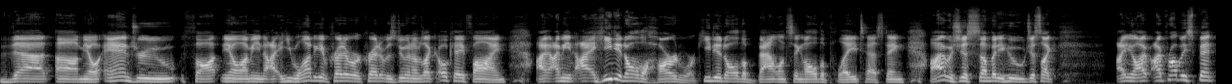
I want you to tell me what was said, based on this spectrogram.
that um, you know Andrew thought you know I mean I, he wanted to give credit where credit was due, and I was like, okay, fine. I, I mean I, he did all the hard work, he did all the balancing, all the play testing. I was just somebody who just like I you know I, I probably spent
